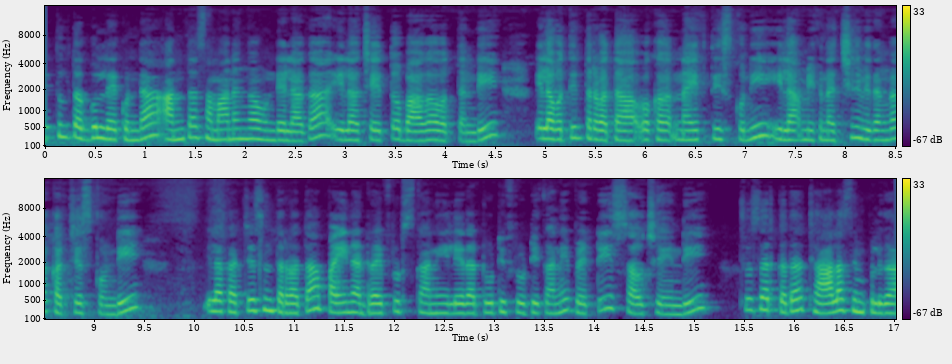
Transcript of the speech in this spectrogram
ఎత్తులు తగ్గులు లేకుండా అంతా సమానంగా ఉండేలాగా ఇలా చేత్తో బాగా ఒత్తండి. ఇలా ఒత్తిన తర్వాత ఒక నైఫ్ తీసుకొని ఇలా మీకు నచ్చిన విధంగా కట్ చేసుకోండి. ఇలా కట్ చేసిన తర్వాత పైన డ్రై ఫ్రూట్స్ కానీ లేదా టూటీ ఫ్రూటీ కానీ పెట్టి సర్వ్ చేయండి. చూసారు కదా చాలా సింపుల్గా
